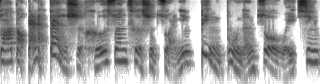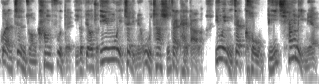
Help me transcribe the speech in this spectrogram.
抓到感染，但是核酸测试转阴并不能作为新冠症状康复的一个标准，因为这里面误差实在太大了。因为你在口鼻腔里面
